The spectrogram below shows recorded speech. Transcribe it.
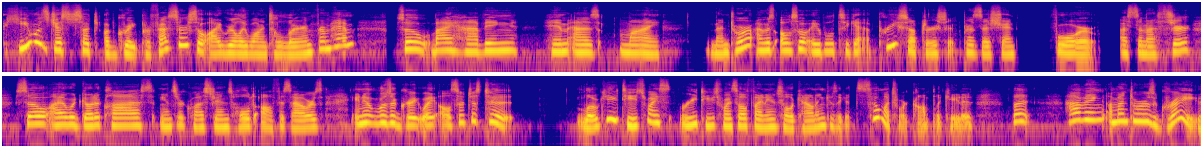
he was just such a great professor. So, I really wanted to learn from him. So, by having him as my mentor, I was also able to get a preceptorship position for a semester. So I would go to class, answer questions, hold office hours, and it was a great way also just to low-key teach my reteach myself financial accounting because it gets so much more complicated. But having a mentor is great.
